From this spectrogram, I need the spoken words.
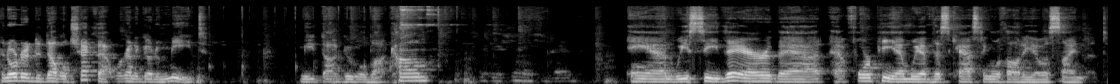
In order to double check that, we're going to go to Meet, meet.google.com. And we see there that at 4 p.m. we have this casting with audio assignment.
